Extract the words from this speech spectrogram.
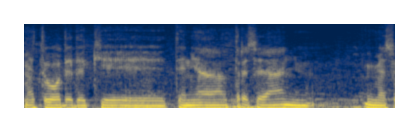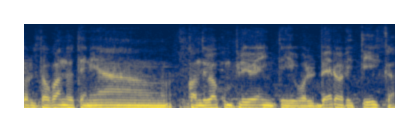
me tuvo desde que tenía 13 años me soltó cuando tenía, cuando iba a cumplir 20 y volver ahorita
